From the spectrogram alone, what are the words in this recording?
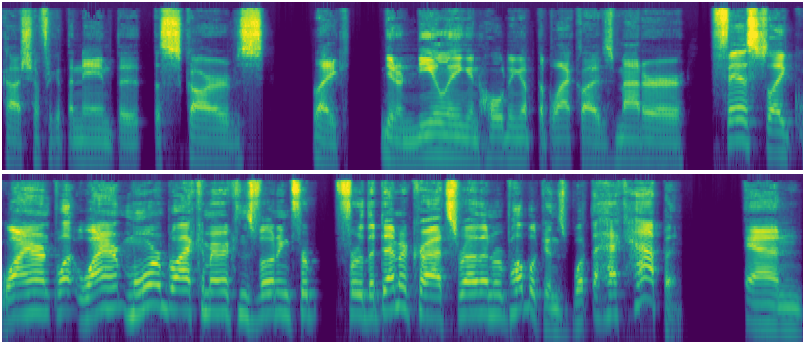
gosh i forget the name the the scarves like you know kneeling and holding up the black lives matter fist like why aren't why aren't more black americans voting for for the democrats rather than republicans? What the heck happened? And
